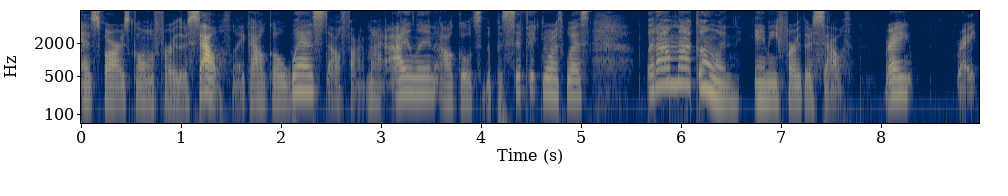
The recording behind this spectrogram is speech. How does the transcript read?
as far as going further south. Like, I'll go west, I'll find my island, I'll go to the Pacific Northwest, but I'm not going any further south, right? Right.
